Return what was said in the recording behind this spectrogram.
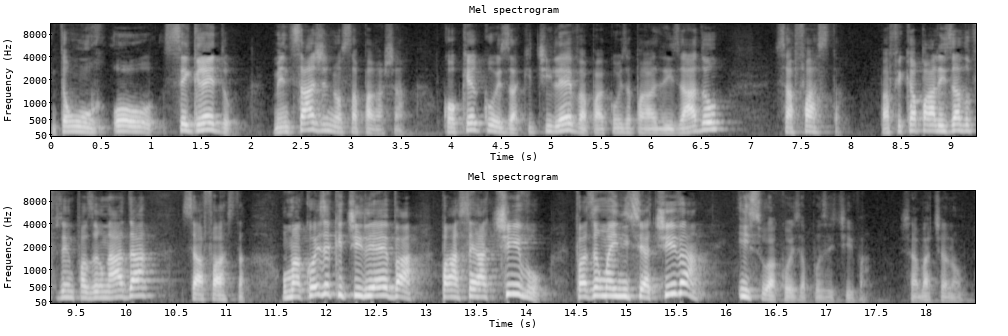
Então o, o segredo, mensagem nossa paraxá, qualquer coisa que te leva para coisa paralisado, se afasta. Para ficar paralisado sem fazer nada, se afasta. Uma coisa que te leva para ser ativo, fazer uma iniciativa, isso é a coisa positiva. Shabbat Shalom.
